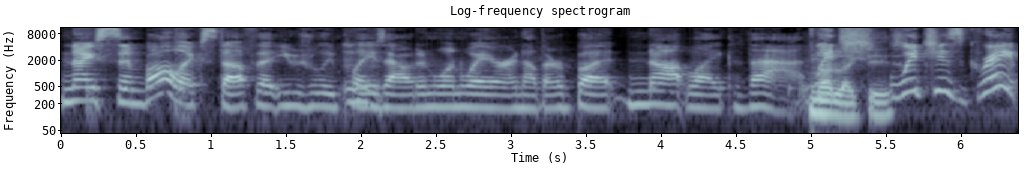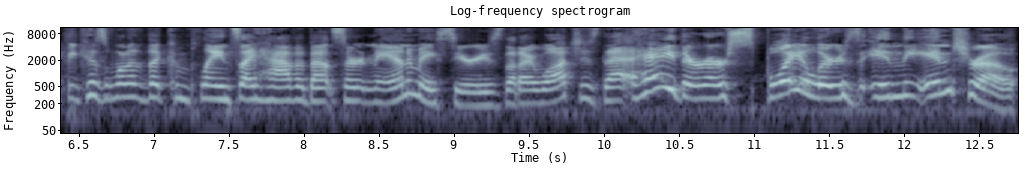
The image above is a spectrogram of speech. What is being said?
nice symbolic stuff that usually mm. plays out in one way or another, but not like that. Not which, like these. which is great because one of the complaints I have about certain anime series that I watch is that hey, there are spoilers in the intro.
